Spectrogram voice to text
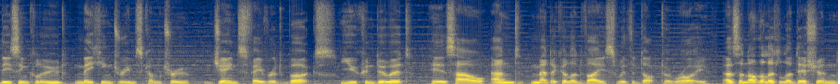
These include Making Dreams Come True, Jane's favorite books, You Can Do It, Here's How, and Medical Advice with Dr. Roy. As another little addition,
